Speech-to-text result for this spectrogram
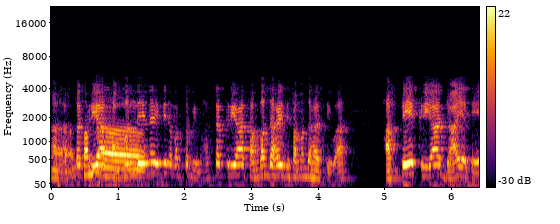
हस्तक्रियासम्बन्धेन इति न वक्तव्यं हस्तक्रियासम्बन्धः इति सम्बन्धः अस्ति वा? हस्ते क्रिया जायते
